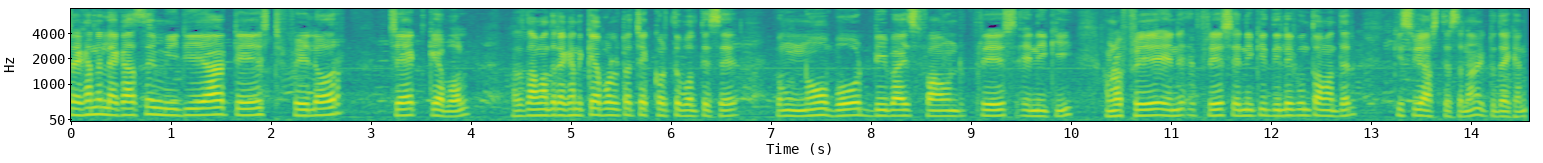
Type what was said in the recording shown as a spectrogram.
তো এখানে লেখা আছে media test failure check cable অর্থাৎ আমাদের এখানে কেবলটা চেক করতে বলতেছে। এবং no boot device found press any key আমরা ফ্রে এনে ফ্রেশ এনি কি দিলে কিন্তু আমাদের কিছুই আসতেছে না, একটু দেখেন।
